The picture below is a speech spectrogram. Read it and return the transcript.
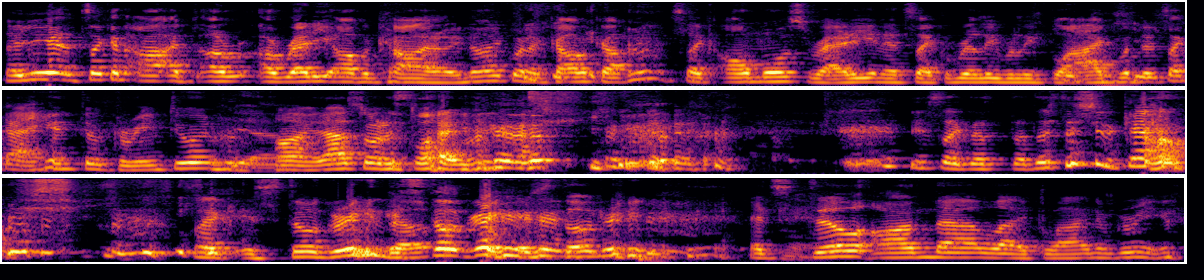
like yeah, it's like an a, a, a ready avocado. You know, like when a avocado it's like almost ready and it's like really really black, but there's like a hint of green to it. Yeah. All right, that's what it's like. He's like, that, that, this should count. like, it's still green, though. It's still green. It's still green. It's Yeah. still on that, like, line of green.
